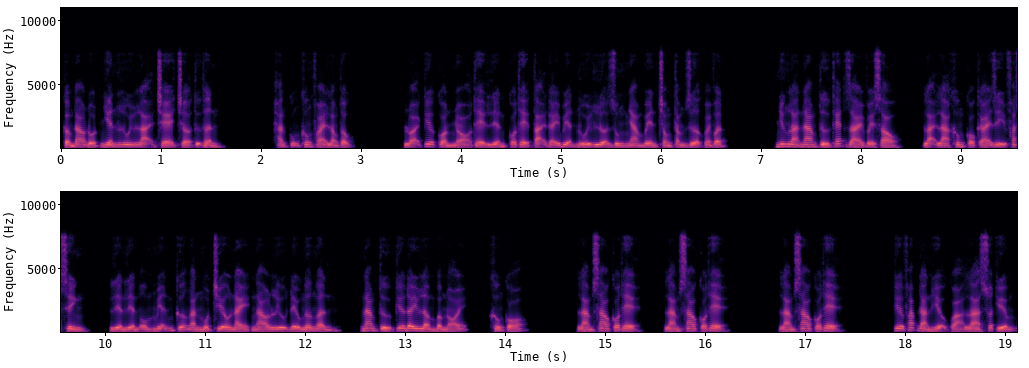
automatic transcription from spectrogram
cầm đao đột nhiên lui lại che chở tự thân. Hắn cũng không phải long tộc. Loại kia còn nhỏ thể liền có thể tại đáy biển núi lửa dung nham bên trong tắm rửa quái vật. Nhưng là nam tử thét dài về sau, lại là không có cái gì phát sinh, liền liền ôm miễn cưỡng ăn một chiêu này, ngao lưu đều ngơ ngẩn. Nam tử kia đây lẩm bẩm nói, không có. Làm sao có thể? Làm sao có thể? Làm sao có thể? Kia pháp đàn hiệu quả là xuất kiếm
